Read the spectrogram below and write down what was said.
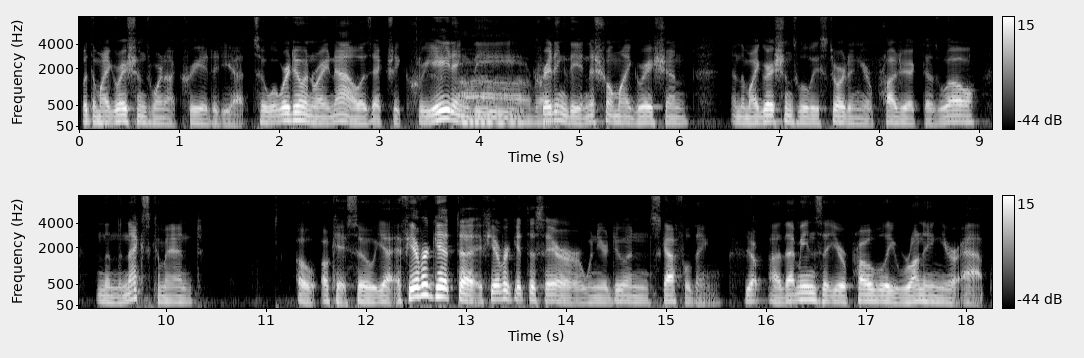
but the migrations were not created yet. So what we're doing right now is actually creating the Ah, right. creating the initial migration, and the migrations will be stored in your project as well. And then the next command. Oh, okay. So yeah, if you ever get uh, if you ever get this error when you're doing scaffolding, Yep. uh, that means that you're probably running your app,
